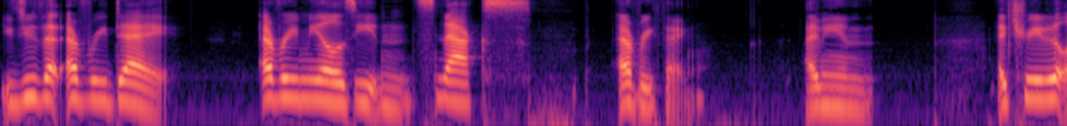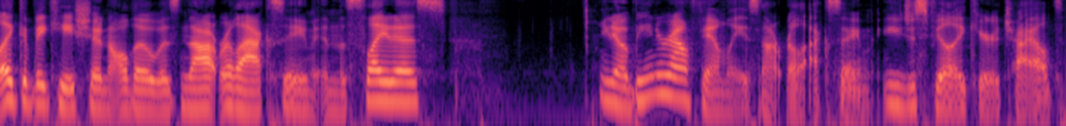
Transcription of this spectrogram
you do that every day. Every meal is eaten, snacks, everything. I mean, I treated it like a vacation, although it was not relaxing in the slightest. You know, being around family is not relaxing. You just feel like you're a child.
